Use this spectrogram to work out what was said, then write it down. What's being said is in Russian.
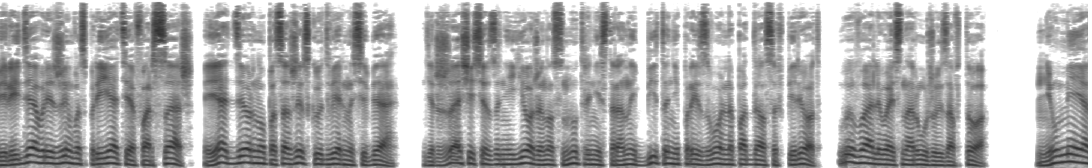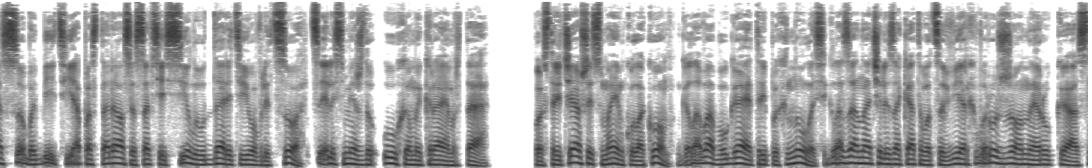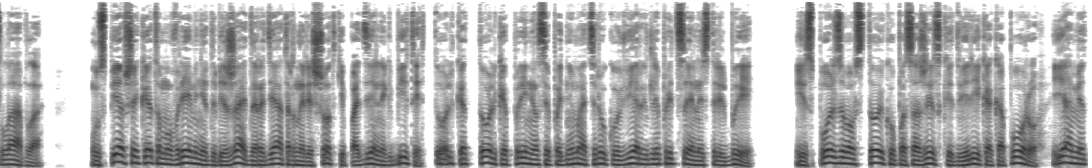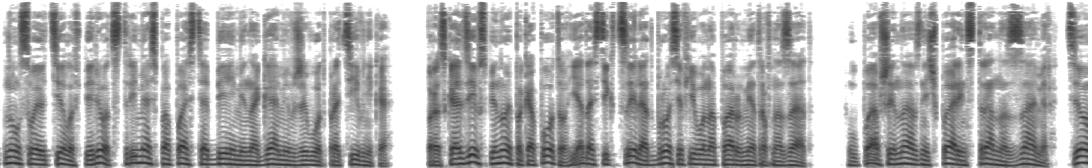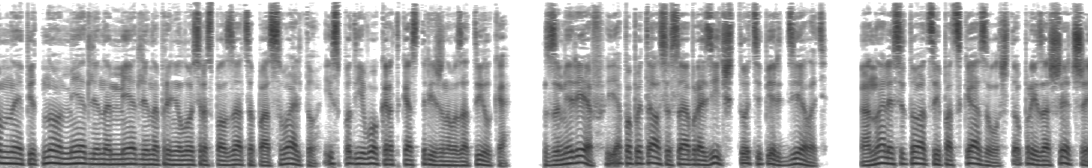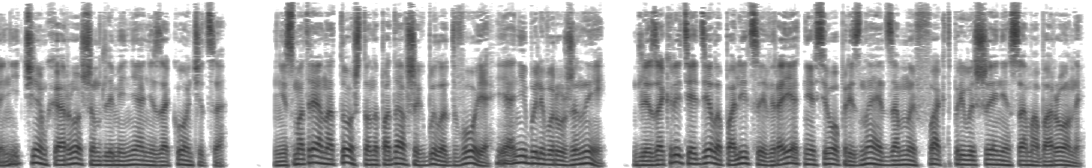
Перейдя в режим восприятия «Форсаж», я дернул пассажирскую дверь на себя. Держащийся за нее же, но с внутренней стороны бита непроизвольно поддался вперед, вываливаясь наружу из авто. Не умея особо бить, я постарался со всей силы ударить ее в лицо, целясь между ухом и краем рта. Повстречавшись с моим кулаком, голова бугая трепыхнулась, глаза начали закатываться вверх, вооруженная рука ослабла. Успевший к этому времени добежать до радиаторной решетки подельник биты только-только принялся поднимать руку вверх для прицельной стрельбы. Использовав стойку пассажирской двери как опору, я метнул свое тело вперед, стремясь попасть обеими ногами в живот противника. Проскользив спиной по капоту, я достиг цели, отбросив его на пару метров назад. Упавший навзничь парень странно замер. Темное пятно медленно-медленно принялось расползаться по асфальту из-под его короткостриженного затылка. Замерев, я попытался сообразить, что теперь делать. Анализ ситуации подсказывал, что произошедшее ничем хорошим для меня не закончится. Несмотря на то, что нападавших было двое, и они были вооружены, для закрытия дела полиция, вероятнее всего, признает за мной факт превышения самообороны.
